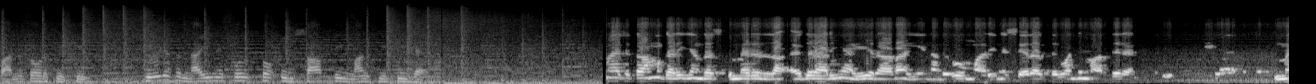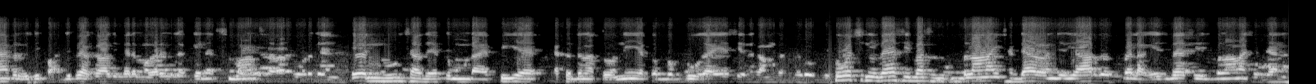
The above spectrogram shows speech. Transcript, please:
ਭੰਨ ਤੋੜ ਕੀਤੀ। ਪੀੜਤ ਨਾਈ ਨੇ ਪੁਲਿਸ ਤੋਂ ਇਨਸਾਫ ਦੀ ਮੰਗ ਕੀਤੀ ਹੈ। ਮੈਂ ਤੇ ਕੰਮ ਕਰੀ ਜਾਂਦਾ ਸੀ ਤੇ ਮੇਰੇ ਗਰਾਰੀਆਂ ਹੈਗੀ ਰਾੜਾ ਹੈਗੀ ਇਹਨਾਂ ਦੇ ਉਹ ਮਾਰੀ ਨੇ ਸਿਰ ਤੇ ਵੰਜ ਮਾਰਦੇ ਰਹੇ ਮੈਂ ਫਿਰ ਵਿੱਚ ਭੱਜ ਪਿਆ ਕਾਲ ਮੇਰੇ ਮਗਰ ਵੀ ਲੱਗੇ ਨੇ ਸਮਾਨ ਸਾਰਾ ਤੋੜ ਗਏ ਨੇ। ਇਹ ਨੂਰ ਸਾਹਿਬ ਦਾ ਇੱਕ ਮੁੰਡਾ ਐਪੀ ਹੈ ਇੱਕ ਦਿਨਾ ਤੋਨੀ ਇੱਕ ਬੱਬੂ ਹੈ ਇਹ ਸੀ ਦਾ ਕੰਮ ਕਰਦਾ ਰੋਬੀ ਕੁਛ ਨਹੀਂ ਵੈਸੇ ਹੀ ਬਸ ਬੁਲਾਣਾ ਹੀ ਛੱਡਿਆ ਵੰਜ ਯਾਰ ਦੋਸਤ ਪਹਿਲਾਂ ਗਏ ਸੀ, ਵੈਸੇ ਹੀ ਬੁਲਾਣਾ ਛੱਡਿਆ ਨਾ।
